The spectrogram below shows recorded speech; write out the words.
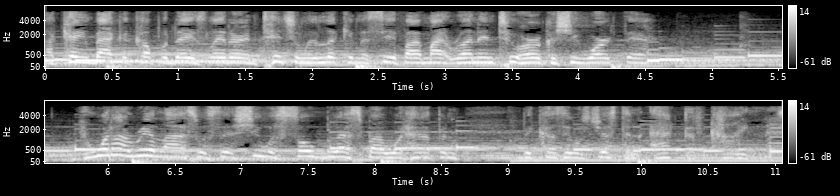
I came back a couple days later intentionally looking to see if I might run into her because she worked there. And what I realized was that she was so blessed by what happened because it was just an act of kindness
